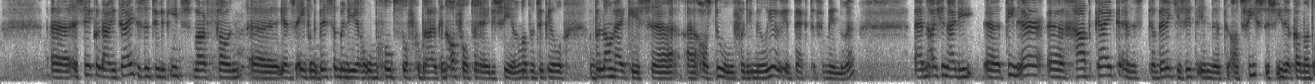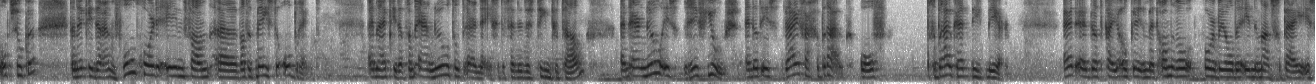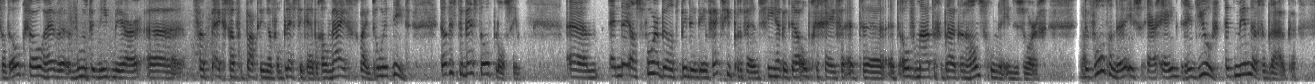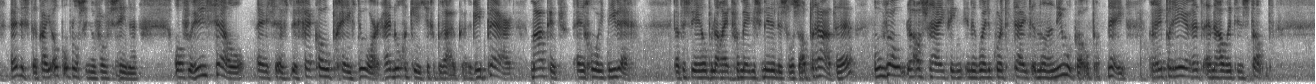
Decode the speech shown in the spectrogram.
Uh, circulariteit is natuurlijk iets waarvan, uh, ja, dat is een van de beste manieren om grondstofgebruik en afval te reduceren. Wat natuurlijk heel belangrijk is uh, als doel voor die milieu-impact te verminderen. En als je naar die 10R gaat kijken, en het tabelletje zit in het advies, dus ieder kan dat opzoeken, dan heb je daar een volgorde in van wat het meeste opbrengt. En dan heb je dat van R0 tot R9. Dat zijn er dus 10 totaal. En R0 is refuse. En dat is weiger gebruik. Of gebruik het niet meer. dat kan je ook in, met andere voorbeelden in de maatschappij is dat ook zo. We moeten niet meer uh, extra verpakkingen van plastic hebben. Gewoon weiger gebruik. Doe het niet. Dat is de beste oplossing. Um, en als voorbeeld binnen de infectiepreventie heb ik daar opgegeven het, uh, het overmatig gebruik van handschoenen in de zorg. Ja. De volgende is er één, reduce, het minder gebruiken. He, dus daar kan je ook oplossingen voor verzinnen. Of resell, is, de verkoop geeft door, he, nog een keertje gebruiken. Repair, maak het en gooi het niet weg. Dat is weer heel belangrijk voor medische middelen zoals apparaten. Hè? Hoezo de afschrijving in een hele korte tijd en dan een nieuwe kopen? Nee, repareer het en hou het in stand.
